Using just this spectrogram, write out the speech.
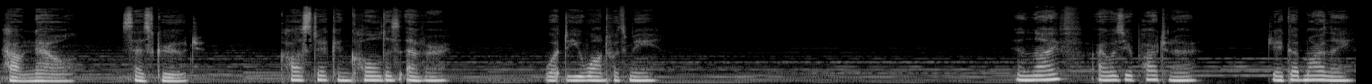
How now? says Scrooge, caustic and cold as ever. What do you want with me? In life, I was your partner, Jacob Marley.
